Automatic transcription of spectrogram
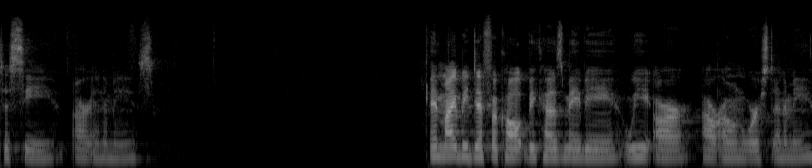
to see our enemies. It might be difficult because maybe we are our own worst enemy.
